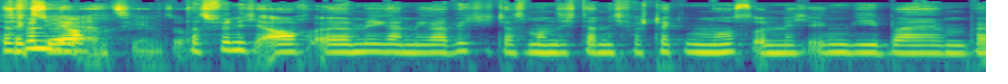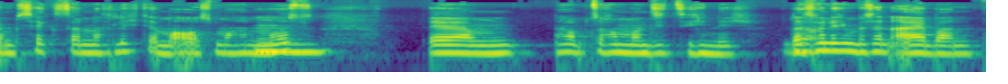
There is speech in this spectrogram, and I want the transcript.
das finde ich auch, anziehen, so. Das finde ich auch äh, mega, mega wichtig, dass man sich da nicht verstecken muss und nicht irgendwie beim, beim Sex dann das Licht immer ausmachen mhm. muss. Ähm, Hauptsache, man sieht sich nicht. Das ja. finde ich ein bisschen albern.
